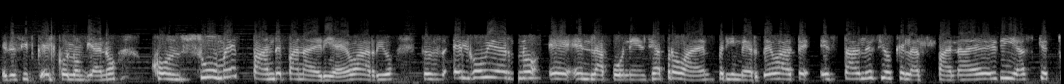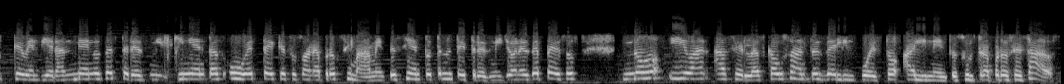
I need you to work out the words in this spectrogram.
es decir, el colombiano consume pan de panadería de barrio. Entonces, el gobierno eh, en la ponencia aprobada en primer debate estableció que las panaderías que, que vendieran menos de 3.500 VT, que eso son aproximadamente 133 millones de pesos, no iban a ser las causantes del impuesto a alimentos ultraprocesados.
